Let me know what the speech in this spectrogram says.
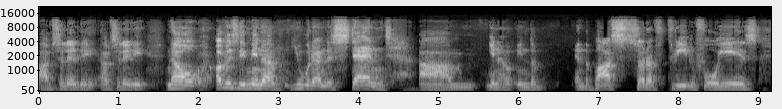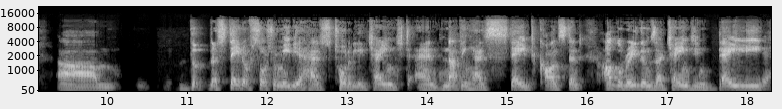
Absolutely, absolutely. Now, obviously, Minna, you would understand, um, you know, in the in the past sort of three to four years, um, the, the state of social media has totally changed and nothing has stayed constant. Algorithms are changing daily, yeah.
